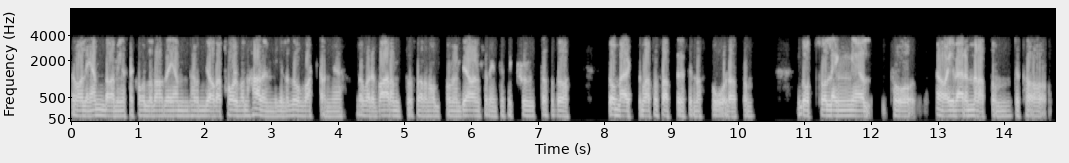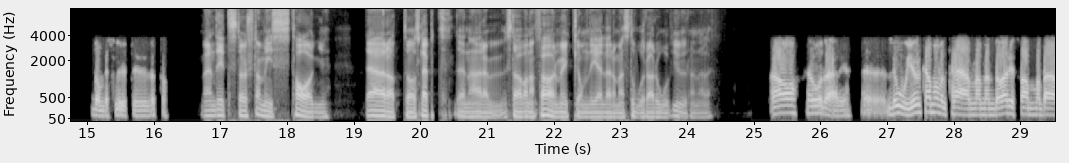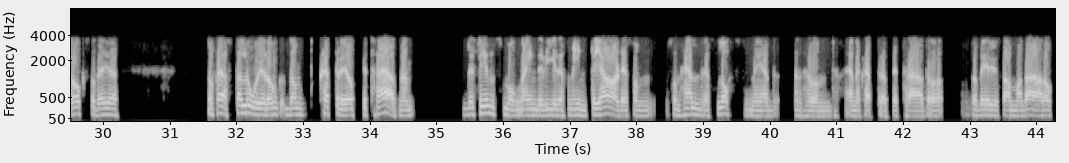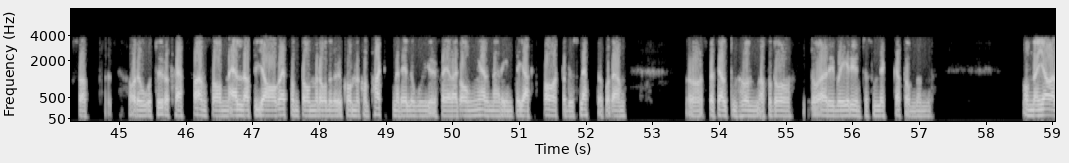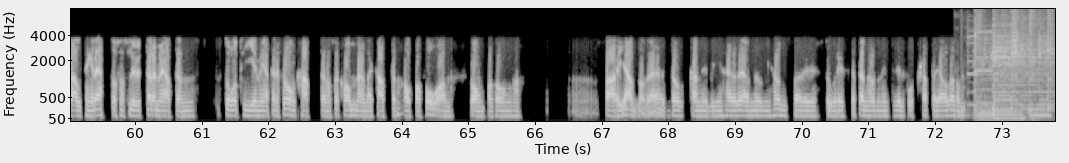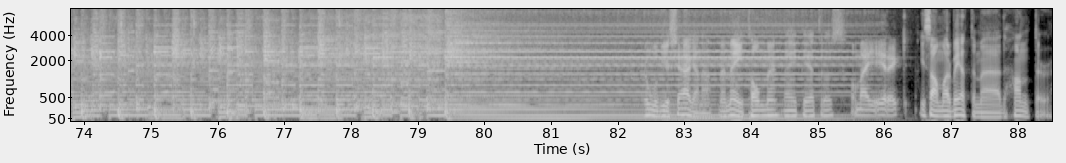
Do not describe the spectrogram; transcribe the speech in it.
Det var väl en dag jag minns jag kollade, hade en hund jagat 12,5 mil och då, var han ju, då var det varmt och så hade han hållit på med en björn som inte fick skjuta. Så då, då märkte man att de satte sina spår. Då, att de gått så länge på, ja, i värmen att de, inte tar de beslut i huvudet. Då. Men ditt största misstag, det är att du har släppt den här stövarna för mycket om det gäller de här stora rovdjuren eller? Ja, jo det är det eh, Lodjur kan man väl träna, men då är det ju samma där också. Det är ju, de flesta lodjur de, de klättrar ju upp i träd, men det finns många individer som inte gör det, som, som hellre slåss med en hund än att klättra upp i ett träd. Och då blir det ju samma där också. Att har du otur att träffa en sån eller att du jagar ett sånt område där du kommer i kontakt med det lodjur flera gånger när det inte är jaktbart och du släpper på den, och speciellt om hund, alltså då, då är det, blir det ju inte så lyckat om den, om den gör allting rätt och så slutar det med att den står tio meter ifrån katten och så kommer den där katten och hoppar på honom gång på gång. Sargad och eh, det, då kan det bli, är det en ung hund så är det stor risk att den hunden inte vill fortsätta jaga dem. Rovdjursjägarna med mig Tommy Mig Petrus. Och mig Erik. i samarbete med Hunter.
